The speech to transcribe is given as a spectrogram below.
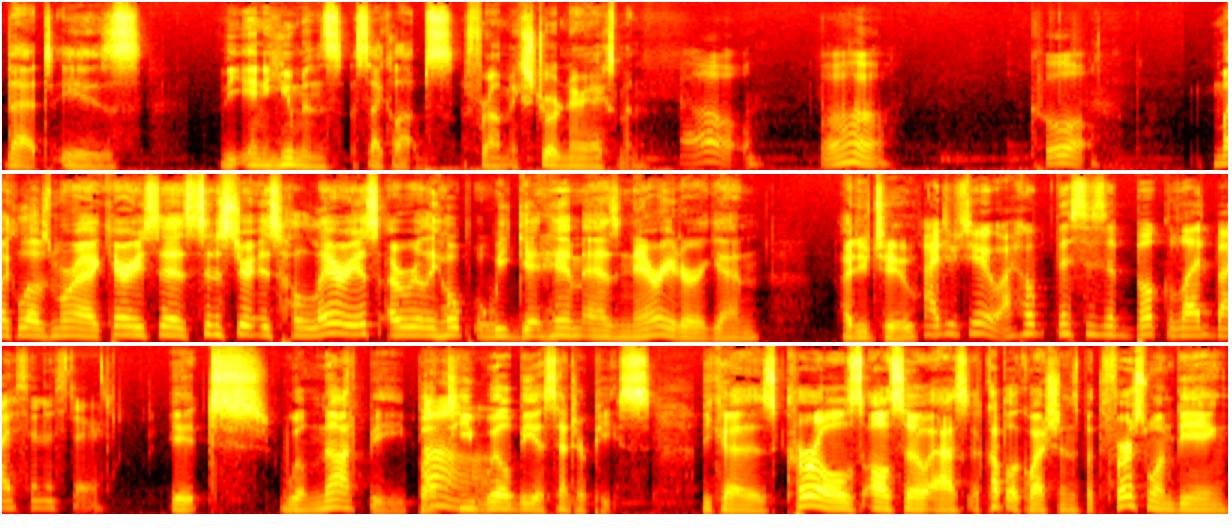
that is the Inhumans Cyclops from Extraordinary X-Men. Oh. Oh. Cool. Mike loves Mariah Carey says Sinister is hilarious. I really hope we get him as narrator again. I do too. I do too. I hope this is a book led by Sinister. It will not be, but he Oh. will be a centerpiece. Because Curls also asked a couple of questions, but the first one being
